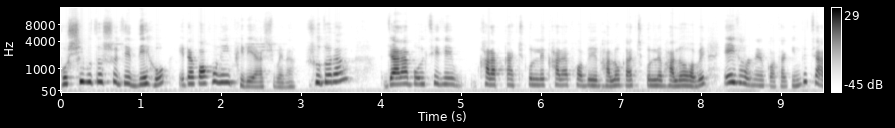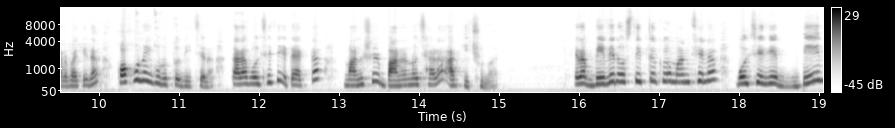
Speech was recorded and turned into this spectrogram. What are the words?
ভস্মীভূতস্ব যে দেহ, এটা কখনোই ফিরে আসবে না। সুতরাং যারা বলছে যে খারাপ কাজ করলে খারাপ হবে, ভালো কাজ করলে ভালো হবে, এই ধরনের কথা কিন্তু চারবাকেরা কখনোই গুরুত্ব দিচ্ছে না। তারা বলছে যে এটা একটা মানুষের বানানো ছাড়া আর কিছু নয়। এরা বেদের অস্তিত্বকেও মানছে না, বলছে যে বেদ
